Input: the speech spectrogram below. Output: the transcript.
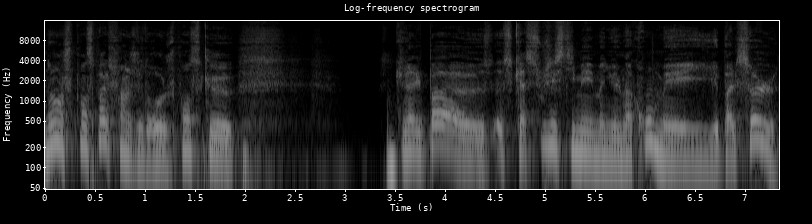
Non, je ne pense pas que ce soit un jeu de rôle. Je pense que n'avais pas euh, ce qu'a sous-estimé Emmanuel Macron, mais il n'est pas le seul.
